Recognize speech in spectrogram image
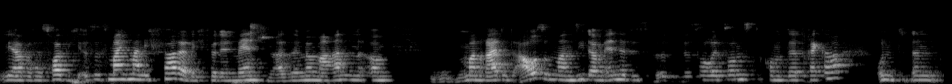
ja, was heißt häufig, es ist manchmal nicht förderlich für den Menschen. Also nehmen wir mal an, ähm, man reitet aus und man sieht am Ende des, des Horizonts kommt der Trecker und dann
